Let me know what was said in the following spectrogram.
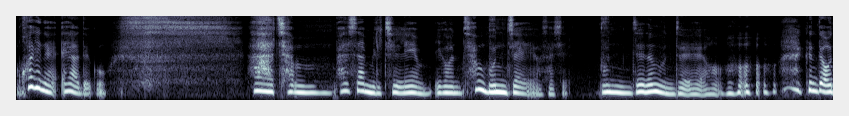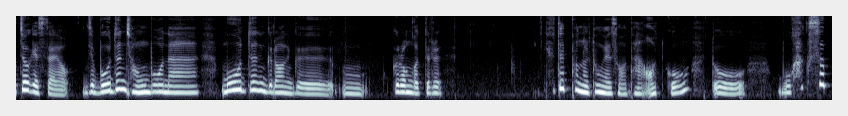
확인해야 되고. 아, 참, 8317님, 이건 참 문제예요, 사실. 문제는 문제예요. 근데 어쩌겠어요. 이제 모든 정보나 모든 그런 그, 음, 그런 것들을 휴대폰을 통해서 다 얻고 또 뭐 학습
